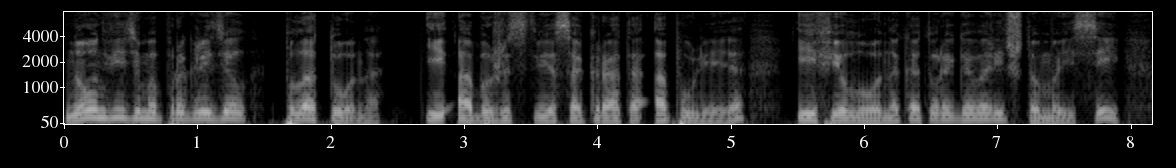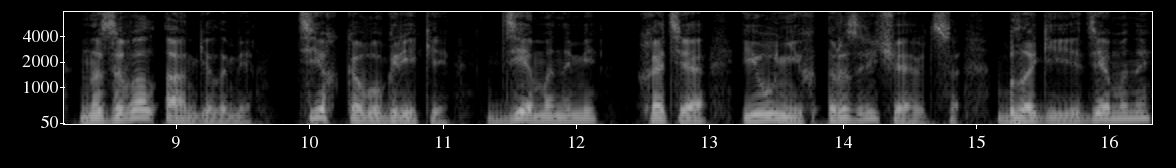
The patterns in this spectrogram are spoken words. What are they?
но он, видимо, проглядел Платона и о божестве Сократа Апулея, и Филона, который говорит, что Моисей называл ангелами тех, кого греки – демонами – хотя и у них различаются благие демоны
